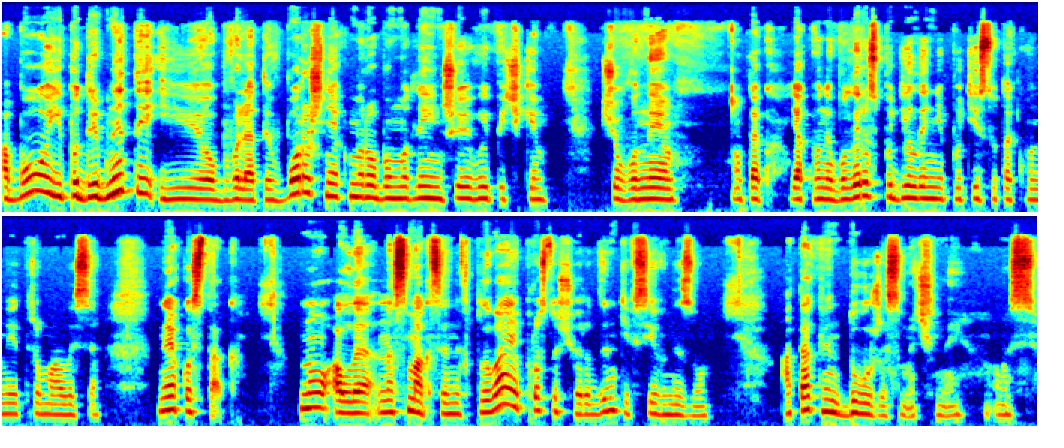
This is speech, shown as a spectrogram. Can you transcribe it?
Або і подрібнити, і обваляти в борошні, як ми робимо для іншої випічки, щоб вони, отак, як вони були розподілені по тісту, так вони і трималися. Ну, якось так. Ну, але на смак це не впливає, просто що родзинки всі внизу. А так він дуже смачний. Ось.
